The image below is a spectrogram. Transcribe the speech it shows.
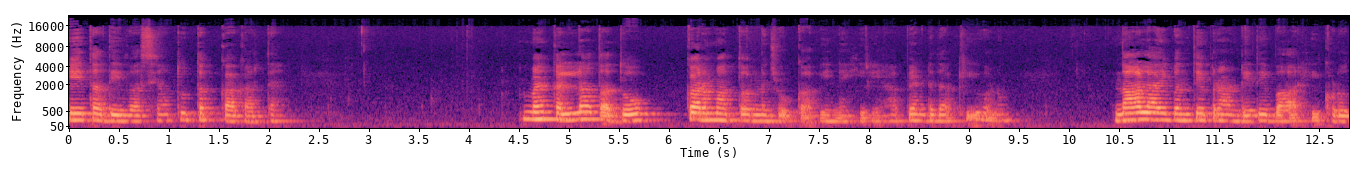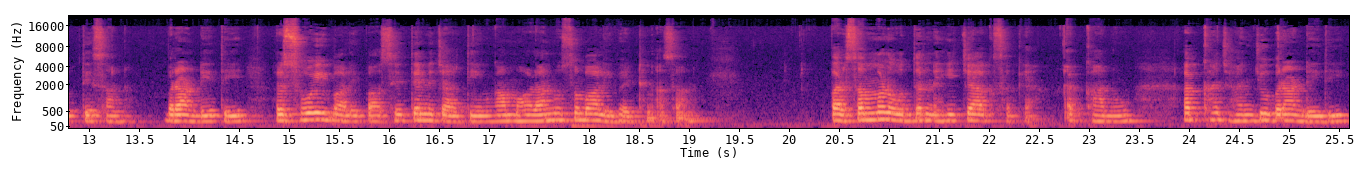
ਇਹ ਤਾਂ ਦੇਵਾਸਿਆ ਤੂੰ ਤੱਕਾ ਕਰਦਾ ਮੈਂ ਕੱਲਾ ਤਾਂ ਦੋ ਕਰਮਾਂ ਤੁਰਨ ਜੋਗਾ ਵੀ ਨਹੀਂ ਰਿਹਾ। ਪਿੰਡ ਦਾ ਕੀ ਬਣੂ? ਨਾਲ ਆਏ ਬੰਦੇ ਬਰਾਂਡੇ ਦੇ ਬਾਹਰ ਹੀ ਖੜੋਤੇ ਸਨ। ਬਰਾਂਡੇ ਤੇ ਰਸੋਈ ਵਾਲੇ ਪਾਸੇ ਤਿੰਨ ਚਾਰ ਤੀਵੀਆਂ ਮਾਲਾਂ ਨੂੰ ਸੰਭਾਲੀ ਬੈਠੀਆਂ ਸਨ। ਪਰ ਸੰਮਣ ਉਧਰ ਨਹੀਂ ਝਾਕ ਸਕਿਆ। ਅੱਖਾਂ ਨੂੰ, ਅੱਖਾਂ 'ਚ ਹੰਝੂ ਬਰਾਂਡੇ ਦੀ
